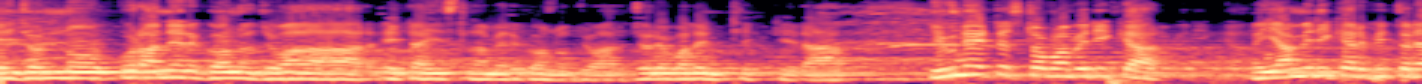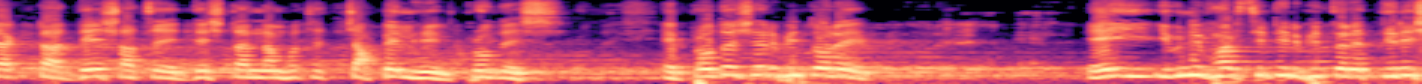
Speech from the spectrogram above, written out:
এই জন্য কোরআনের গণজোয়ার, এটা ইসলামের গণজোয়ার। জোরে বলেন ঠিক কেরা ইউনাইটেড স্টেট অফ আমেরিকার এই আমেরিকার ভিতরে একটা দেশ আছে, দেশটার নাম হচ্ছে চাপেল হিল প্রদেশ। এই প্রদেশের ভিতরে এই ইউনিভার্সিটির ভিতরে তিরিশ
